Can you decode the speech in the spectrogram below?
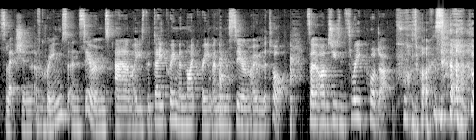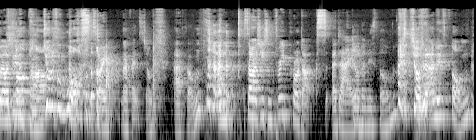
selection of creams and serums. Um, I used the day cream and night cream, and then the serum over the top. So I was using three product products. Sorry, I was doing a. Jonathan Wass. Sorry, no offense, John. Uh, thumb. Um, so I was using three products a day. John and his thumb. John and his thumb,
